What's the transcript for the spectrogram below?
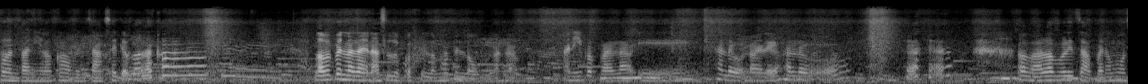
คนตอนนี้เราก็บริจาคเสร็จเรียบร้อยแล้วค่ะเราไม่เป็นอะไรนะสรุปก็คือเราไม่เป็นลมนะครับอันนี้ป๊าป๊าเราเองฮัลโหลหน่อยเร็วฮัลโหลป๊าป๊าเราบริจาคไปทั้งหมด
